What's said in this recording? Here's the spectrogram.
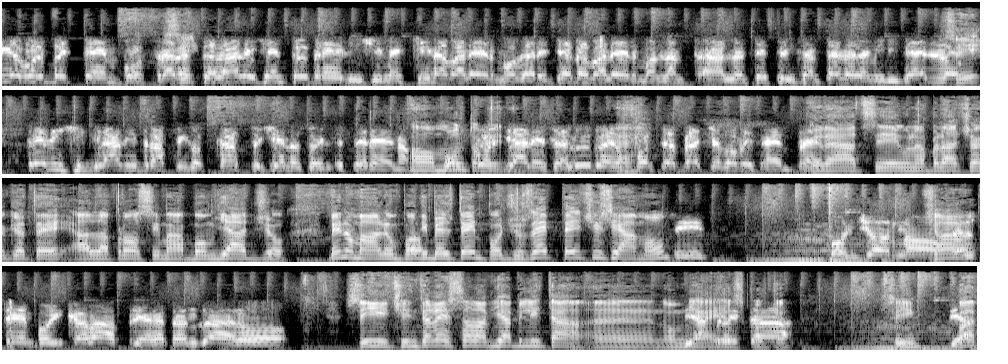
io col bel tempo, strada Sì. statale 113, Messina Palermo, gareggiata Palermo, all'altezza di Sant'Agata Militello, 13 gradi, traffico scarso, cielo sereno. Oh, un cordiale saluto e un Eh. forte abbraccio come sempre. Grazie, un abbraccio anche a te, alla prossima, buon viaggio. Meno male, un po' di bel tempo. Giuseppe, ci siamo? Sì. Buongiorno, Ciao. bel tempo in Calabria, Catanzaro. Sì, ci interessa la viabilità, eh, non mi hai Viabilità. ascoltato. Sì. Va-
